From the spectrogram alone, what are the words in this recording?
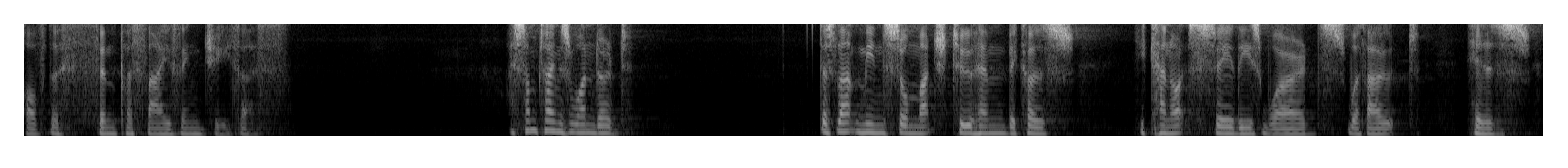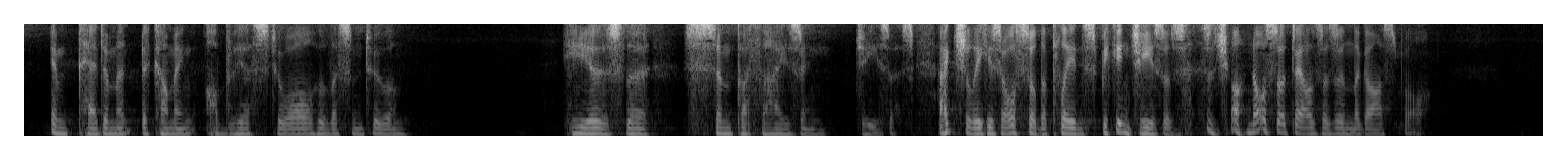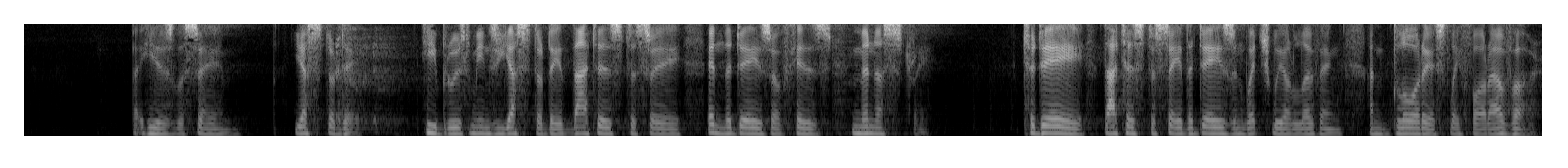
of the sympathizing Jesus. I sometimes wondered Does that mean so much to him because he cannot say these words without his impediment becoming obvious to all who listen to him? He is the sympathizing Jesus. Actually, he's also the plain speaking Jesus, as John also tells us in the gospel. But he is the same. Yesterday, Hebrews means yesterday, that is to say, in the days of his ministry. Today, that is to say, the days in which we are living, and gloriously forever.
